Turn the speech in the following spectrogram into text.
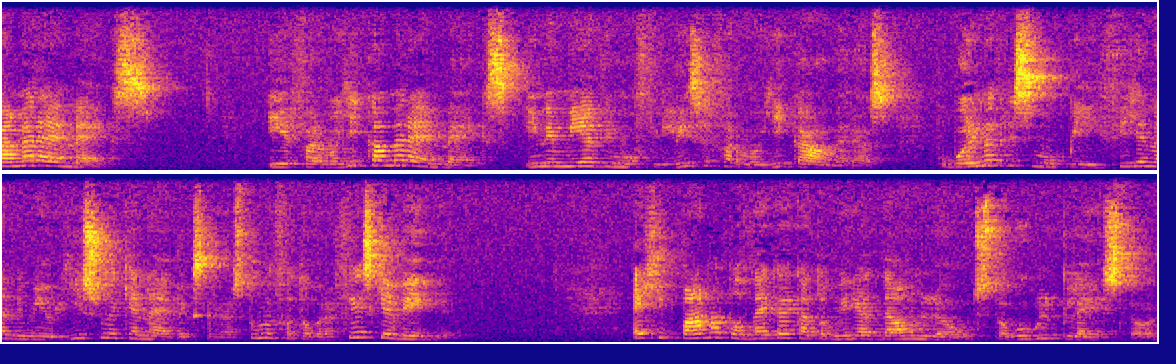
Κάμερα MX Η εφαρμογή Κάμερα MX είναι μια δημοφιλής εφαρμογή κάμερας που μπορεί να χρησιμοποιηθεί για να δημιουργήσουμε και να επεξεργαστούμε φωτογραφίες και βίντεο. Έχει πάνω από 10 εκατομμύρια downloads στο Google Play Store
